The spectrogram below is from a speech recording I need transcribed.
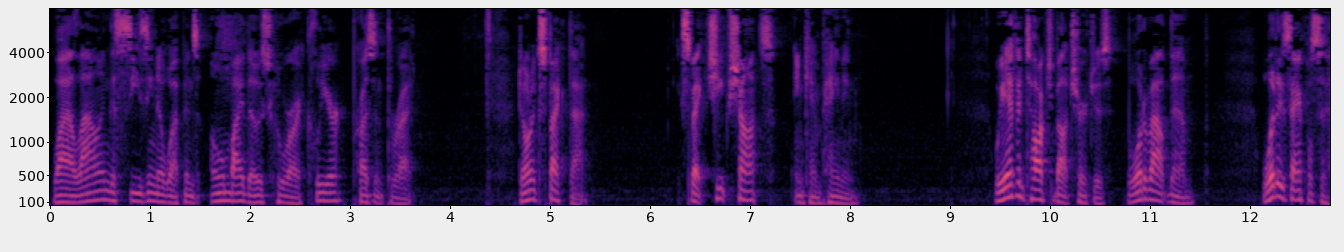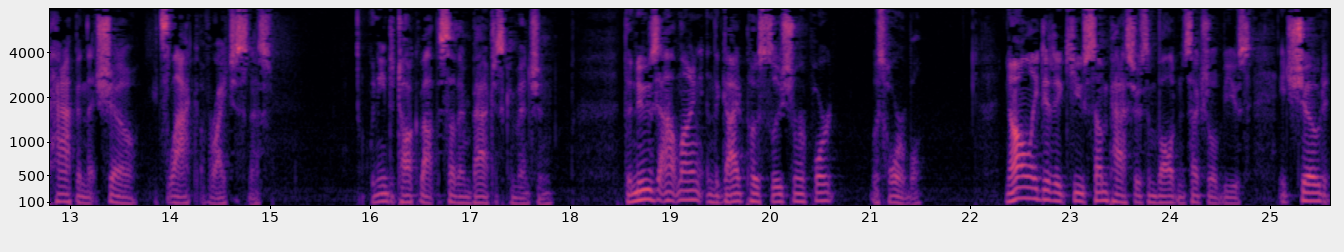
while allowing the seizing of weapons owned by those who are a clear present threat? Don't expect that. Expect cheap shots and campaigning. We haven't talked about churches, but what about them? What examples have happened that show its lack of righteousness? We need to talk about the Southern Baptist Convention. The news outline in the Guidepost Solution Report was horrible. Not only did it accuse some pastors involved in sexual abuse, it showed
